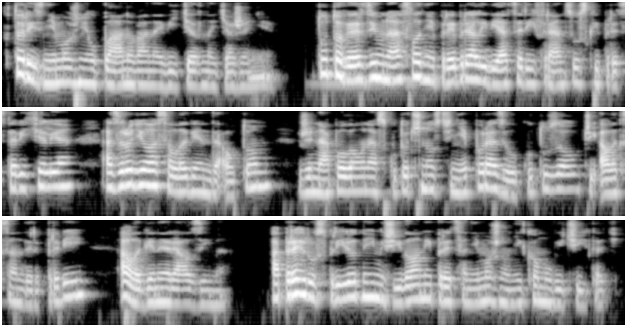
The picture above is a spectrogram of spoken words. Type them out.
ktorý znemožnil plánované víťazné ťaženie. Túto verziu následne prebrali viacerí francúzski predstavitelia a zrodila sa legenda o tom, že Napoleona v skutočnosti neporazil Kutuzov či Alexander I, ale generál Zima. A prehru s prírodnými živlami predsa nemožno nikomu vyčítať.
